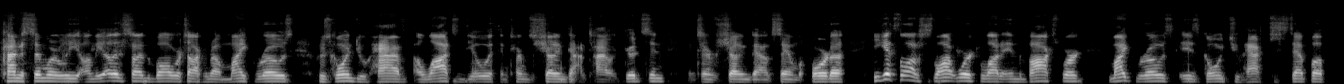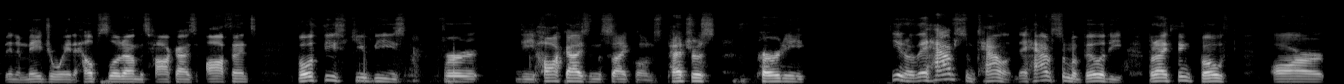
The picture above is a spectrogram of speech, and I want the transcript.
Kind of similarly, on the other side of the ball, we're talking about Mike Rose, who's going to have a lot to deal with in terms of shutting down Tyler Goodson, in terms of shutting down Sam Laporta. He gets a lot of slot work, a lot of in the box work. Mike Rose is going to have to step up in a major way to help slow down this Hawkeyes offense. Both these QBs for the Hawkeyes and the Cyclones, Petras, Purdy, you know, they have some talent, they have some ability, but I think both are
